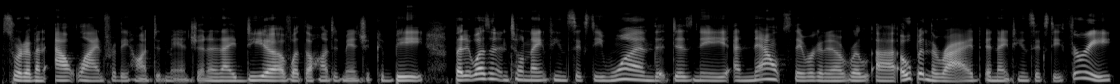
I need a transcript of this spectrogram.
sort of an outline for the Haunted Mansion, an idea of what the Haunted Mansion could be. But it wasn't until 1961 that Disney announced they were going to re- uh, open the ride in 1963,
